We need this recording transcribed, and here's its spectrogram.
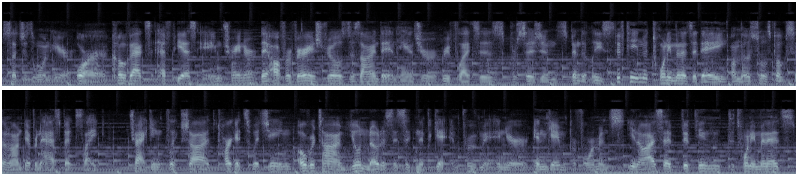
such as the one here, or Kovaak's FPS Aim Trainer. They offer various drills designed to enhance your reflexes, precision. Spend at least 15 to 20 minutes a day on those tools, focusing on different aspects like tracking, flick shot, target switching, over time, you'll notice a significant improvement in your in-game performance. You know, I said 15 to 20 minutes.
